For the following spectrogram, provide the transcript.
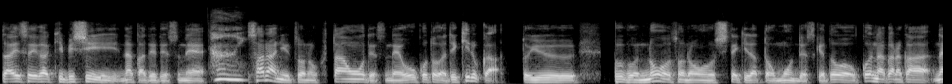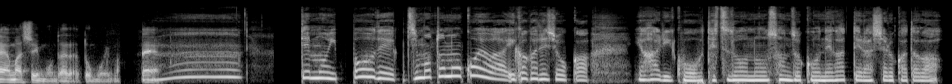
財政が厳しい中でですね、はい、さらにその負担をですね、負うことができるかという部分の、その、指摘だと思うんですけど、これなかなか悩ましい問題だと思いますね。でも一方で、地元の声はいかがでしょうか？やはりこう、鉄道の存続を願っていらっしゃる方が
